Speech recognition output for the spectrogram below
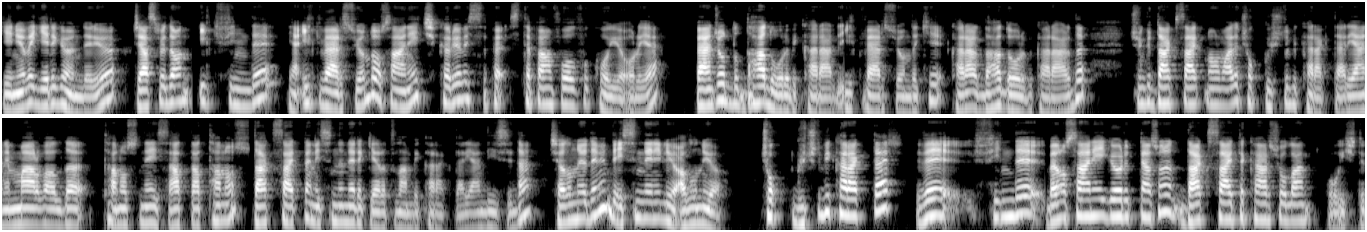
yeniyor ve geri gönderiyor. Whedon ilk filmde yani ilk versiyonda o sahneyi çıkarıyor ve Step- Steppenwolf'u koyuyor oraya. Bence o daha doğru bir karardı. İlk versiyondaki karar daha doğru bir karardı. Çünkü Darkseid normalde çok güçlü bir karakter. Yani Marvel'da Thanos neyse hatta Thanos Darkseid'den esinlenerek yaratılan bir karakter. Yani DC'den. Çalınıyor demeyeyim de esinleniliyor, alınıyor. Çok güçlü bir karakter ve filmde ben o sahneyi gördükten sonra Darkseid'e karşı olan o işte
